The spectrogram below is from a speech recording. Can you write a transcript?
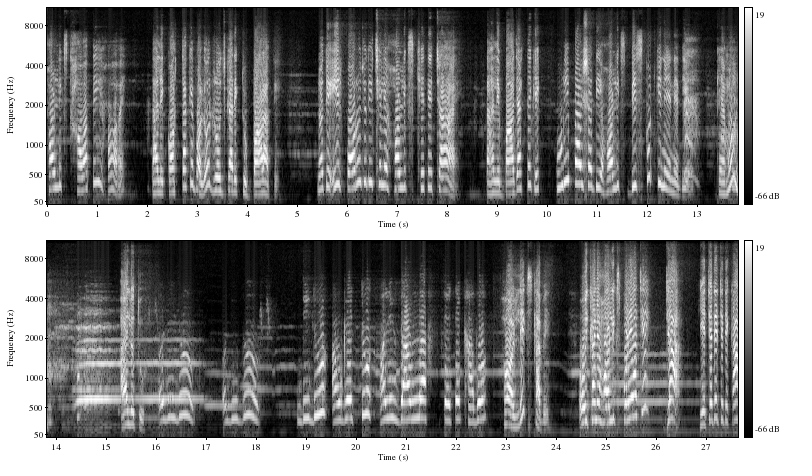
হরলিক্স খাওয়াতেই হয় তাহলে কর্তাকে বলো রোজগার একটু বাড়াতে। নয়তো এর পরও যদি ছেলে হরলিক্স খেতে চায় তাহলে বাজার থেকে কুড়ি পয়সা দিয়ে হরলিক্স বিস্কুট কিনে এনে দিও। কেমন? আইলো তু ও দিদু ও দিদু দিদু আমাকে একটু হলিক্স দাও না খেতে খাব। হরলিক্স খাবে। ওইখানে হরলিক্স পড়ে আছে? যা গিয়ে চেটে চেটে খা।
